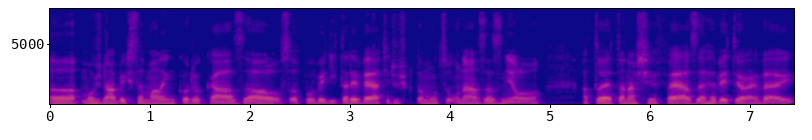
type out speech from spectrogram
Uh, možná bych se malinko dokázal s odpovědí tady vrátit už k tomu, co u nás zaznělo, a to je ta naše fáze Have it your way.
